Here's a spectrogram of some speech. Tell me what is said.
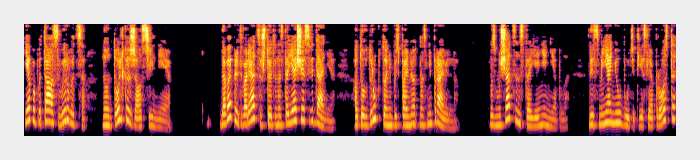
Я попыталась вырваться, но он только сжал сильнее. Давай притворяться, что это настоящее свидание, а то вдруг кто-нибудь поймет нас неправильно. Возмущаться настроения не было. Да и с меня не убудет, если я просто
